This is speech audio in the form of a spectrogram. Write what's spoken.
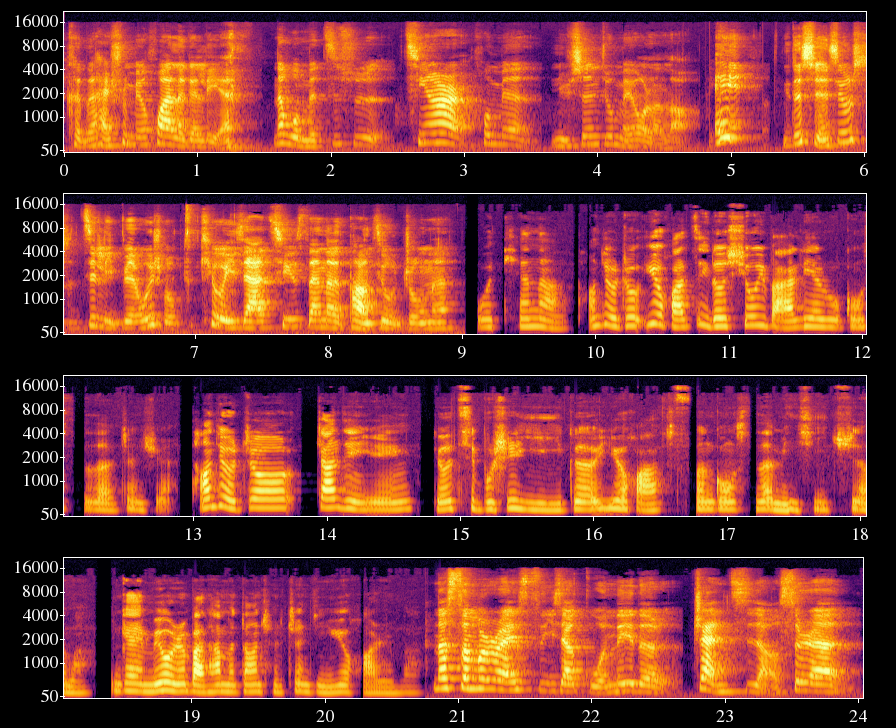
可能还顺便换了个脸。那我们继续，青二后面女生就没有了了。哎。你的选秀史记里边为什么不 Q 一下青三的唐九洲呢？我天呐，唐九洲，月华自己都羞于把他列入公司的正选。唐九洲、张景云、刘琦不是以一个月华分公司的明星去的吗？应该也没有人把他们当成正经月华人吧？那 summarize 一下国内的战绩啊，虽然。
